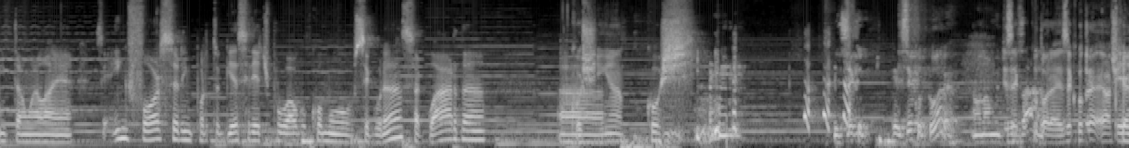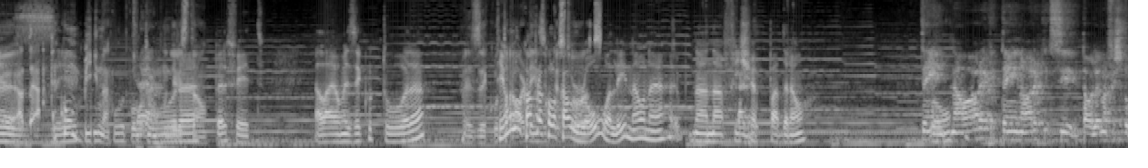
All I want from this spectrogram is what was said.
Então ela é. Enforcer em português seria tipo algo como segurança, guarda. ah, Coxinha, Coxinha. Execu- Executora? É um nome executora. Executora, eu acho que é, até, até combina com o estão. Perfeito. Ela é uma executora. Executa Tem um local pra colocar o roll ali, não, né? Na, na ficha padrão. Tem, Bom. na hora que tem, na hora que se tá olhando a ficha do,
